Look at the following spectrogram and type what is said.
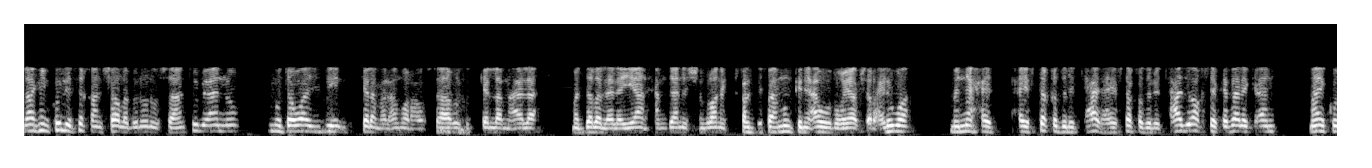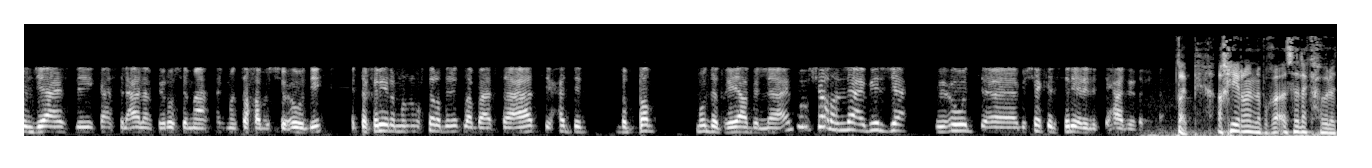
لكن كل ثقة إن شاء الله بنونو سانتو بأنه متواجدين تتكلم على عمر عوسار وتتكلم على مد الله العليان حمدان الشمراني في قلب الدفاع ممكن يعوض غياب شرحي هو من ناحية حيفتقد الاتحاد حيفتقد الاتحاد. وأخشى كذلك أن ما يكون جاهز لكأس العالم في روسيا مع المنتخب السعودي. التقرير من المفترض انه يطلع بعد ساعات يحدد بالضبط مدة غياب اللاعب وإن شاء الله اللاعب يرجع ويعود آه، بشكل سريع للاتحاد باذن طيب أخيرا أبغى أسألك حول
